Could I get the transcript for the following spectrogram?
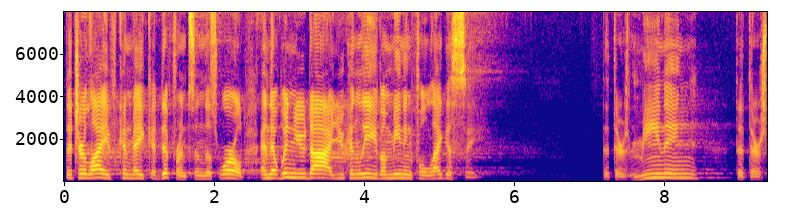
that your life can make a difference in this world, and that when you die, you can leave a meaningful legacy. That there's meaning, that there's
